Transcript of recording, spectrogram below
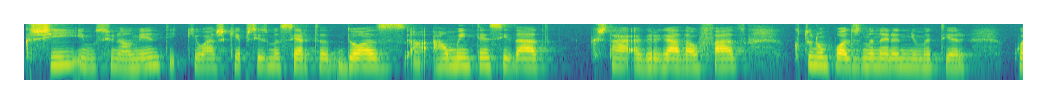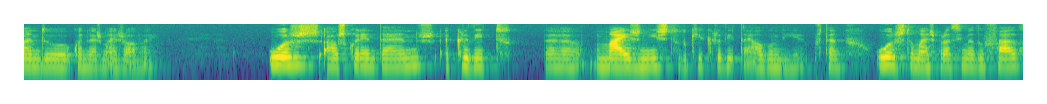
cresci emocionalmente e que eu acho que é preciso uma certa dose, há uma intensidade que está agregada ao fado que tu não podes de maneira nenhuma ter quando, quando és mais jovem. Hoje, aos 40 anos, acredito uh, mais nisto do que acreditei algum dia. Portanto, hoje estou mais próxima do fado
